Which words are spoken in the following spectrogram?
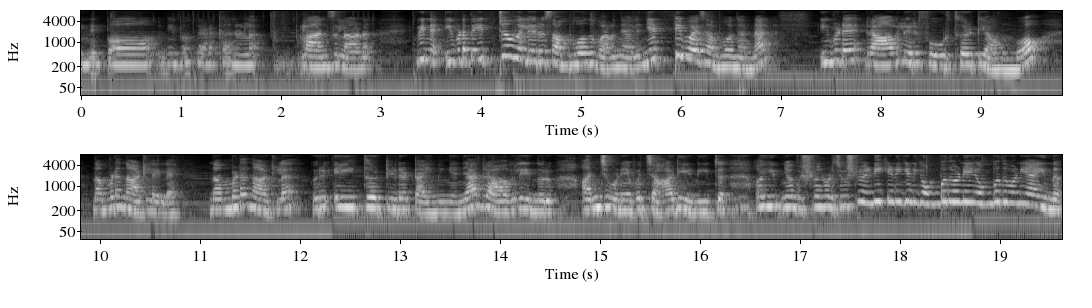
ഇന്നിപ്പോൾ ഇനിയിപ്പോൾ കിടക്കാനുള്ള പ്ലാൻസിലാണ് പിന്നെ ഇവിടുത്തെ ഏറ്റവും വലിയൊരു സംഭവം എന്ന് പറഞ്ഞാൽ ഞെട്ടിപ്പോയ സംഭവം എന്ന് പറഞ്ഞാൽ ഇവിടെ രാവിലെ ഒരു ഫോർ തേർട്ടി ആകുമ്പോൾ നമ്മുടെ നാട്ടിലില്ലേ നമ്മുടെ നാട്ടിൽ ഒരു എയ്റ്റ് തേർട്ടിയുടെ ടൈമിങ് ഞാൻ രാവിലെ ഇന്നൊരു അഞ്ച് മണിയായപ്പോൾ ചാടി എണീറ്റ് അയ്യോ ഞാൻ വിഷ്ണുവിനെ വിളിച്ചു. വിഷ്ണു എണീക്ക് എണീക്ക് എനിക്ക് ഒമ്പത് മണിയായി ഒമ്പത് മണിയായി ഇന്ന്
